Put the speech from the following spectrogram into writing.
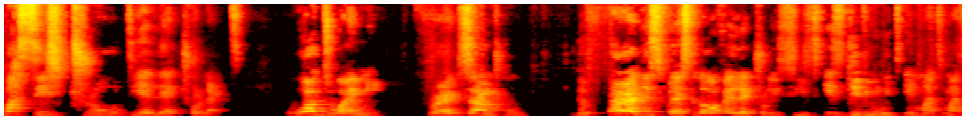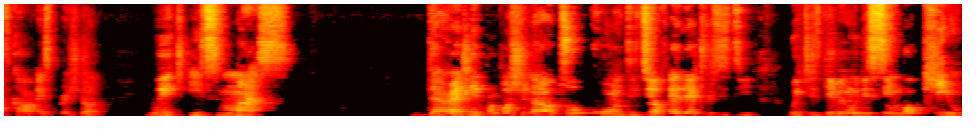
passes through the electrolyte. What do I mean? For example, the Faraday's first law of electrolysis is given with a mathematical expression which is mass directly proportional to quantity of electricity which is given with the symbol Q.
